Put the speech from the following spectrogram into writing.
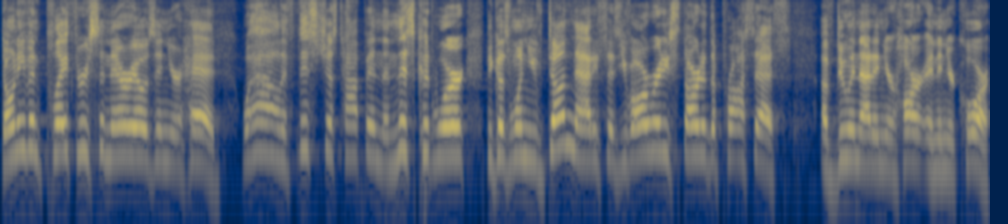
Don't even play through scenarios in your head. Well, if this just happened, then this could work. Because when you've done that, he says, you've already started the process of doing that in your heart and in your core.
